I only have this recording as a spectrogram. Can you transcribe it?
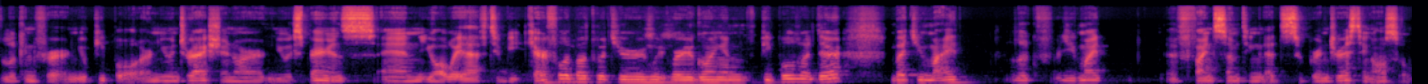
looking for new people or new interaction or new experience. And you always have to be careful about what you're where you're going and people right there but you might look for, you might uh, find something that's super interesting also.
